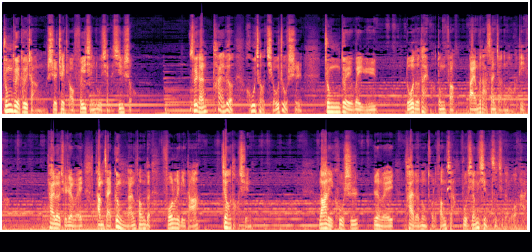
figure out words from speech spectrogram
中队队长是这条飞行路线的新手。虽然泰勒呼叫求助时，中队位于罗德代堡东方百慕大三角的某个地方，泰勒却认为他们在更南方的佛罗里达礁岛群。拉里库斯认为泰勒弄错了方向，不相信自己的罗盘。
